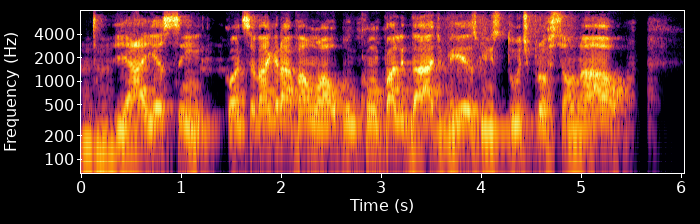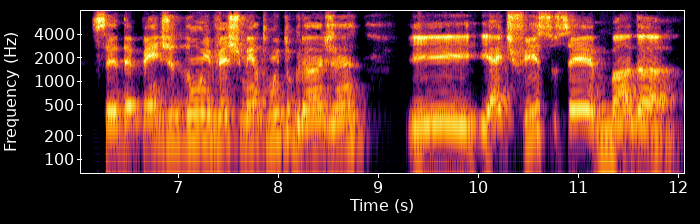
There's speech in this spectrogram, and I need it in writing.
Uhum. E aí, assim, quando você vai gravar um álbum com qualidade mesmo, em estúdio profissional, você depende de um investimento muito grande, né? E, e é difícil ser banda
